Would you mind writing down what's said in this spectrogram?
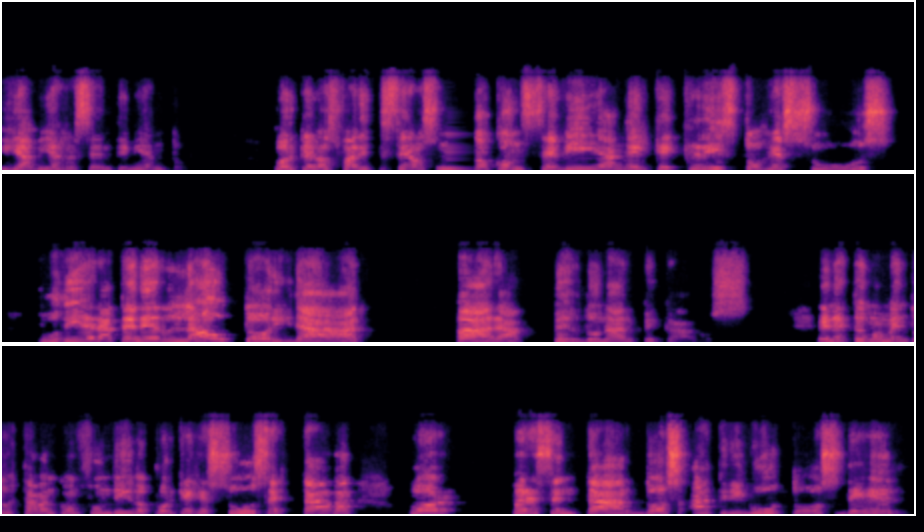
y había resentimiento porque los fariseos no concebían el que Cristo Jesús pudiera tener la autoridad para perdonar pecados. En este momento estaban confundidos porque Jesús estaba por presentar dos atributos de él.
